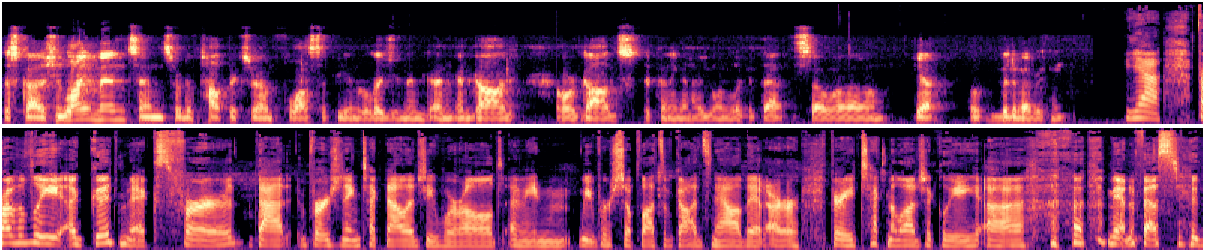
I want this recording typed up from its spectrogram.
the Scottish Enlightenment and sort of topics around philosophy and religion and, and, and God or gods, depending on how you want to look at that. So, um, yeah, a bit of everything. Yeah, probably a good mix for that versioning technology world. I mean, we worship lots of gods now that are very technologically uh, manifested.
